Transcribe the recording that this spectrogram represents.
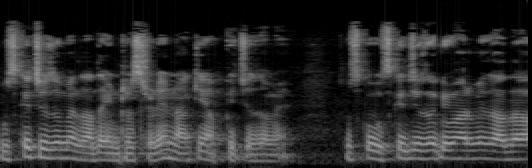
उसके चीज़ों में ज़्यादा इंटरेस्टेड है ना कि आपकी चीज़ों में। उसको उसके चीज़ों के बारे में ज़्यादा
